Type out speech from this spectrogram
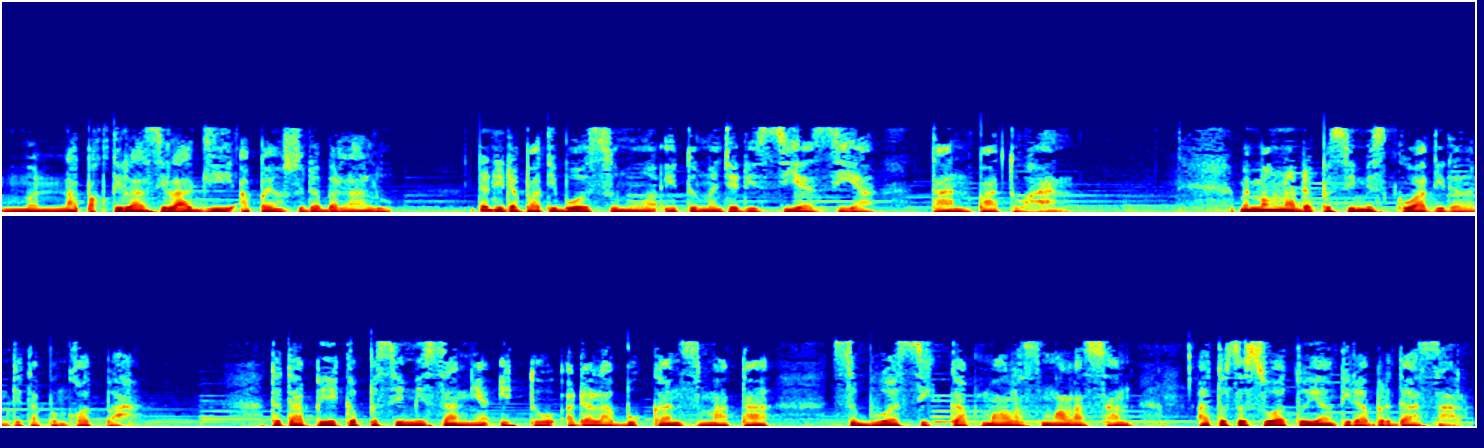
menapak tilasi lagi apa yang sudah berlalu dan didapati bahwa semua itu menjadi sia-sia tanpa Tuhan. Memang nada pesimis kuat di dalam kitab pengkhotbah. Tetapi kepesimisannya itu adalah bukan semata sebuah sikap malas-malasan atau sesuatu yang tidak berdasar.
